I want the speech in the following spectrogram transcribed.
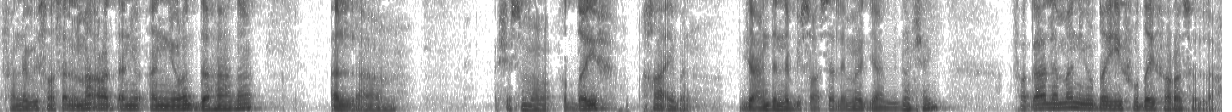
فالنبي صلى الله عليه وسلم ما أراد أن يرد هذا شو اسمه الضيف خائبا. جاء عند النبي صلى الله عليه وسلم يرجع بدون شيء. فقال من يضيف ضيف رسول الله؟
